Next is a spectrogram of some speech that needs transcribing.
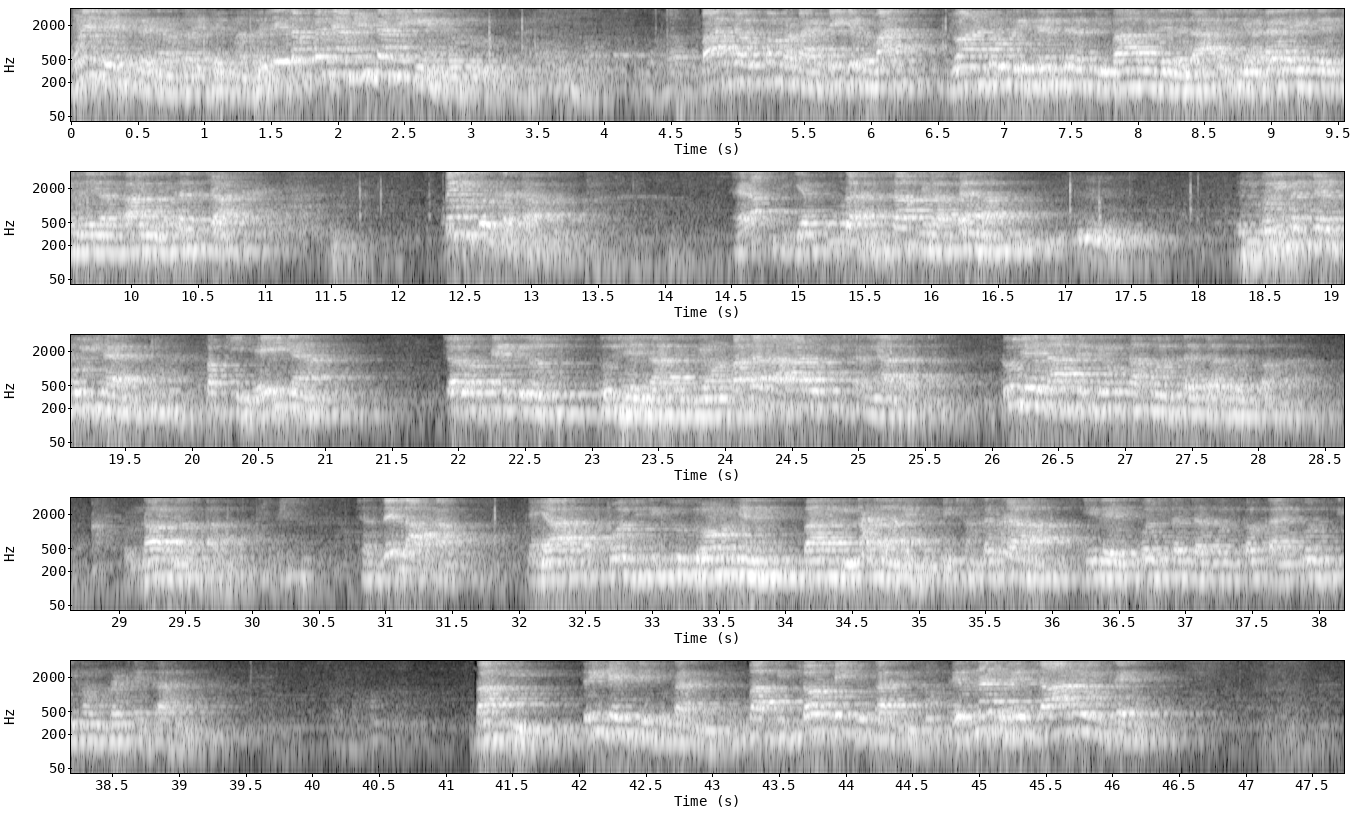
हुने पेश करने वाली खिदमत ये तो पंज मिनट नहीं गए बादशाह हुक्म फरमाया, ठीक है भगवान जवान टोकरी सिर पे रखी, बाग में दाखिल किया पहले से मुझे फल कच्चा। बिल्कुल कच्चा हैरान थी गया, पूरा हिस्सा मेरा पहला। बिल्कुल ही कच्चा कोई शायद पक्की है ही क्या? चलो, फिर भी उस दूजे दाखिल किया और पता था, हारो कुछ नहीं आ सकता दूजे दाखिल किया था कुछ कच्चा कुछ पका नॉर्मल था। छदे लाका यार कुछ एक ग्रोन के बाकी ना है पीछे कच्चा इधे कुछ कच्चा कुछ पक्का है कुछ इथम इकट्ठे कर बाकी त्रीजे से चुका नहीं बाकी चौथे चुका नहीं फिर ना जो है चार जो से।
